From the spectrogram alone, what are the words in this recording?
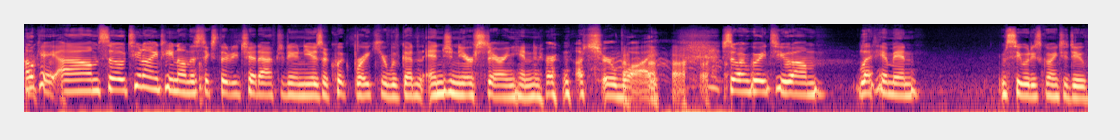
Okay, um, so 219 on the 630 CHED Afternoon News. A quick break here. We've got an engineer staring in here. I'm not sure why. so I'm going to um, let him in and see what he's going to do.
